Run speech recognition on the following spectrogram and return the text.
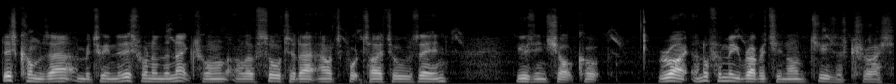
this comes out and between this one and the next one I'll have sorted out how to put titles in using Shotcut. Right, enough of me rabbiting on. Jesus Christ,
